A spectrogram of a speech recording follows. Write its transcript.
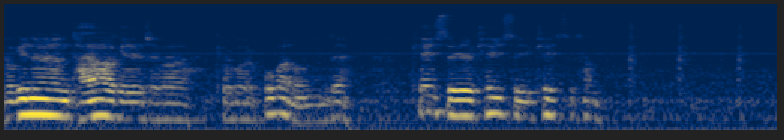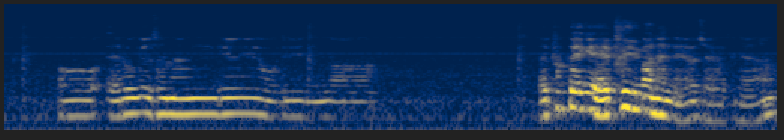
여기는 다양하게 제가 결과를 뽑아 놓았는데 케이스 1, 케이스 2, 케이스 3 어, 에로 계산한 게 어디 있나 F 빼기 FE만 했네요. 제가 그냥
